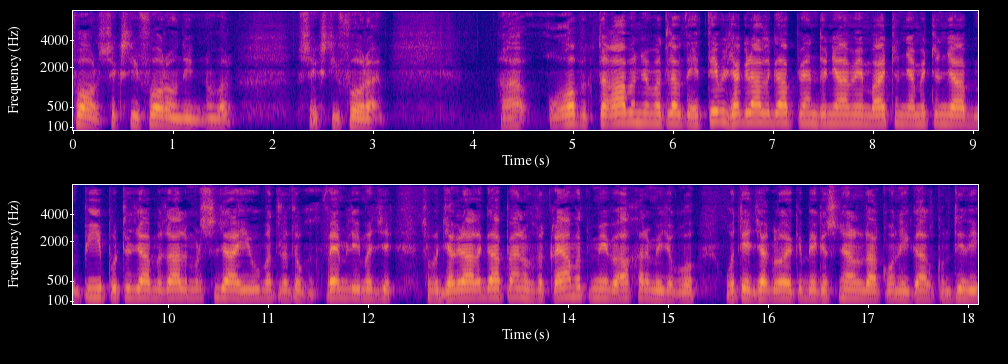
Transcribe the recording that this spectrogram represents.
فور سڪسٽي فور هوندي نمبر سڪسٽي فور آهي ها اهو به تگابن جو مطلب ته هتي به جهڳڙا لڳا پيا آهن دنيا ۾ مائٽن جا مٽن جا پيءُ پٽ جا مزال مڙس جا ئي اهو مطلب فيملي منجهه سڀ جهڳڙا لڳا پيا آهن ته قيامت ۾ به آخر ۾ جيڪو اتي جهڳڙو هڪ ٻئي کي سڃاڻندا ڪونه هيءَ ڳالهه ڪونه ٿيندي.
